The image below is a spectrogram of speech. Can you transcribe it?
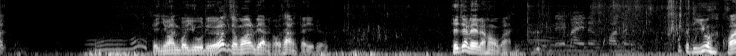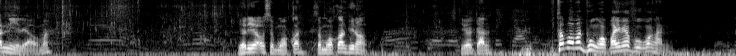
กไปย้อนบ่อยู่เด้อจะมาเรียนเขาทางไตเด้อเฮ็ดจังไดล่ะเฮาบาดนี้เดใหม่หนึ่งคอนหนึ่งมันก็สิอยู่ขวานนี่แหล้วมาเดี๋ยวเดี๋ยวเอาสมวกก่อนสมวกก่อนพี่น้องเจอกันถ้าว่ามันพุ่งออกไปแม่ฟูกว่างหันไป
